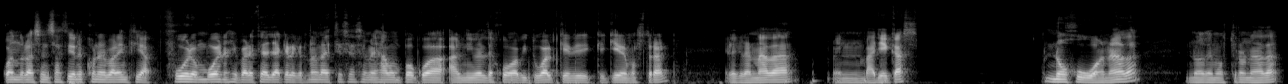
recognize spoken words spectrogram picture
cuando las sensaciones con el Valencia fueron buenas y parecía ya que el Granada este se asemejaba un poco al nivel de juego habitual que, quiere mostrar, el Granada en Vallecas no jugó a nada, no demostró nada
